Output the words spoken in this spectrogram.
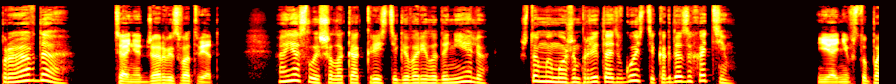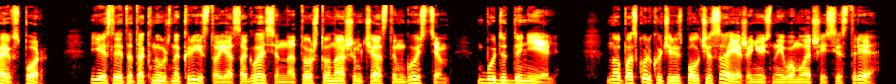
«Правда?» – тянет Джарвис в ответ. «А я слышала, как Кристи говорила Даниэлю, что мы можем прилетать в гости, когда захотим». Я не вступаю в спор. Если это так нужно Крис, то я согласен на то, что нашим частым гостем будет Даниэль. Но поскольку через полчаса я женюсь на его младшей сестре,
